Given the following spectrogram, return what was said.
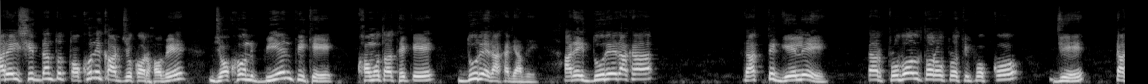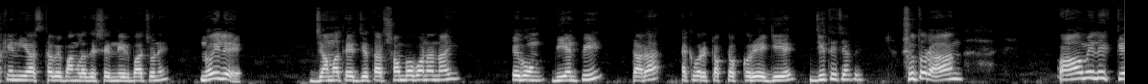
আর এই সিদ্ধান্ত তখনই কার্যকর হবে যখন বিএনপিকে ক্ষমতা থেকে দূরে রাখা যাবে। আর এই দূরে রাখা, রাখতে গেলে তার প্রবলতর প্রতিপক্ষ যে তাকে নিয়ে আসতে হবে বাংলাদেশের নির্বাচনে, নইলে জামাতের জেতার সম্ভাবনা নাই এবং বিএনপি তারা একেবারে টকটক করে এগিয়ে জিতে যাবে। সুতরাং আওয়ামী লীগকে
